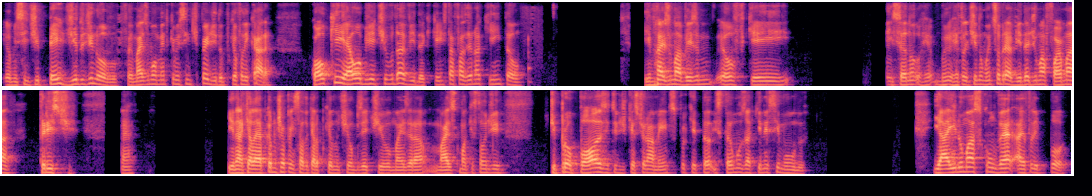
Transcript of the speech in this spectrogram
eu me senti perdido de novo. Foi mais um momento que eu me senti perdido, porque eu falei, cara, qual que é o objetivo da vida? O que a gente está fazendo aqui, então? E mais uma vez eu fiquei pensando, refletindo muito sobre a vida de uma forma triste, né? E naquela época eu não tinha pensado que era porque eu não tinha objetivo, mas era mais uma questão de, de propósito, de questionamentos, porque estamos aqui nesse mundo. E aí, numas conversas, aí eu falei, pô,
